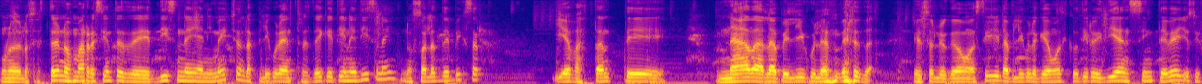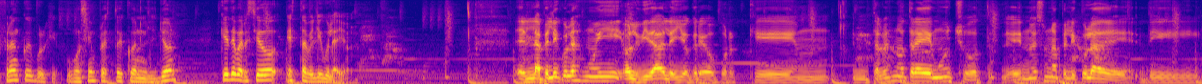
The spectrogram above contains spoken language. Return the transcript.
uno de los estrenos más recientes de Disney Animation, las películas en 3D que tiene Disney, no son las de Pixar. Y es bastante nada la película en verdad. Eso es lo que vamos a decir, la película que vamos a discutir hoy día en Sin TV. Yo soy Franco y porque como siempre estoy con el John. ¿Qué te pareció esta película, John? La película es muy olvidable, yo creo, porque mm, tal vez no trae mucho. eh, no es una película de,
